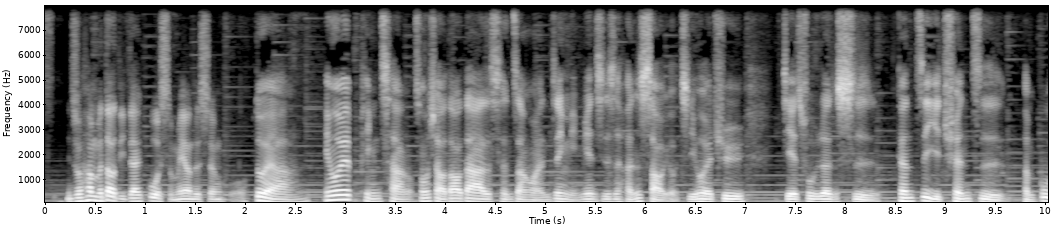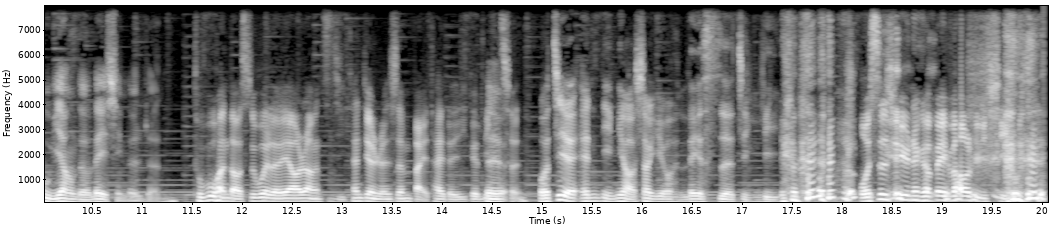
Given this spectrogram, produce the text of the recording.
子。你说他们到底在过什么样的生活？对啊，因为平常从小到大的成长环境里面，其实很少有机会去。接触认识跟自己圈子很不一样的类型的人，徒步环岛是为了要让自己看见人生百态的一个历程。我记得 Andy，你好像也有很类似的经历。我是去那个背包旅行，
